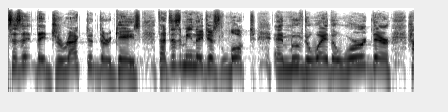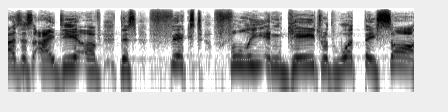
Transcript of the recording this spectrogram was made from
says that they directed their gaze. That doesn't mean they just looked and moved away. The word there has this idea of this fixed, fully engaged with what they saw.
